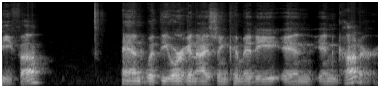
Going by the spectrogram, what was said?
FIFA and with the organizing committee in in Qatar,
